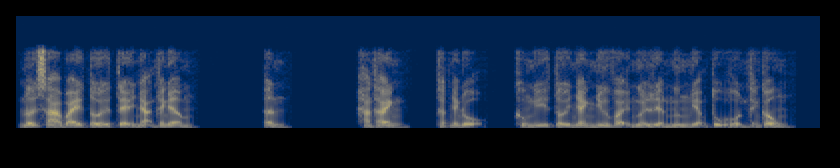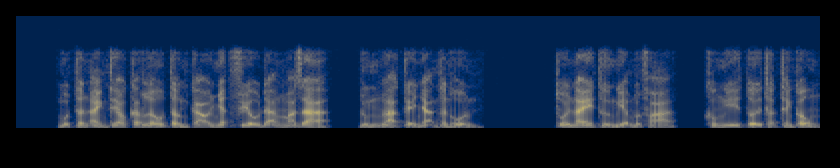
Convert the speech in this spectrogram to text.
nơi xa bay tới tể nhạn thanh âm. Ân. Hàn thanh, thật nhanh độ, không nghĩ tới nhanh như vậy ngươi liền ngưng niệm tụ hồn thành công. Một thân ảnh theo các lâu tầng cao nhất phiêu đãng mà ra, đúng là tể nhạn thần hồn. Tối nay thử nghiệm đột phá, không nghĩ tới thật thành công.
